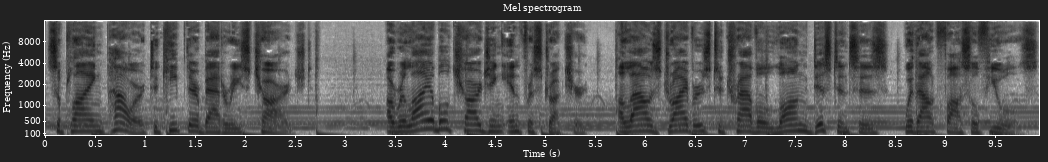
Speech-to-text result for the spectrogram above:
supplying power to keep their batteries charged. A reliable charging infrastructure allows drivers to travel long distances without fossil fuels.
